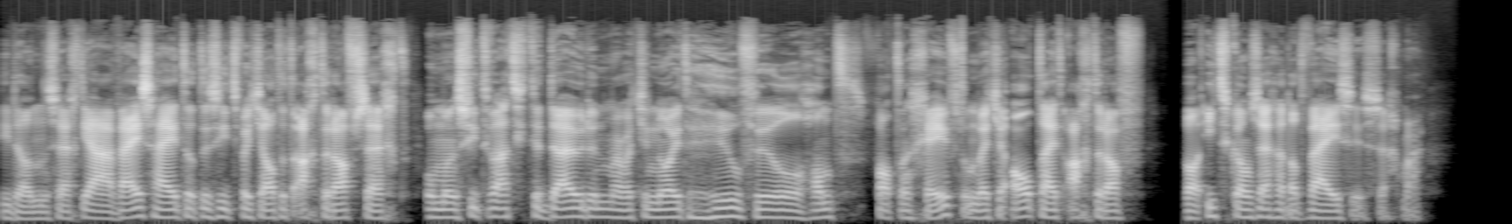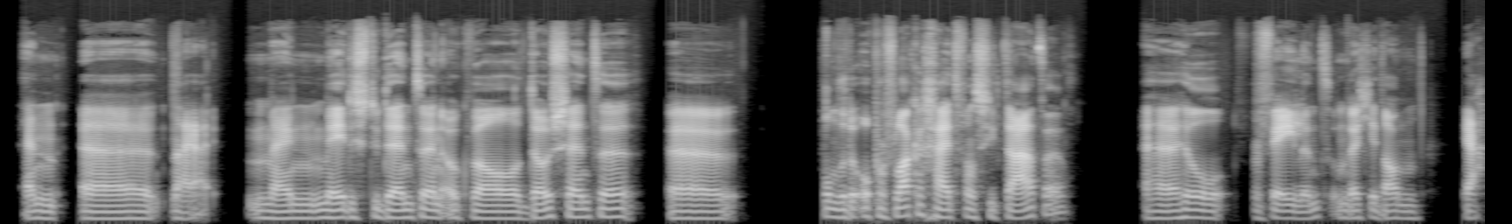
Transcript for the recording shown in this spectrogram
die dan zegt, ja, wijsheid dat is iets wat je altijd achteraf zegt om een situatie te duiden, maar wat je nooit heel veel handvatten geeft, omdat je altijd achteraf wel iets kan zeggen dat wijs is, zeg maar. En uh, nou ja, mijn medestudenten en ook wel docenten uh, vonden de oppervlakkigheid van citaten uh, heel vervelend, omdat je dan, ja,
